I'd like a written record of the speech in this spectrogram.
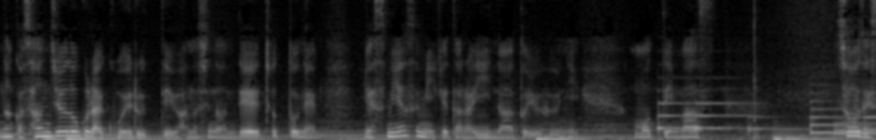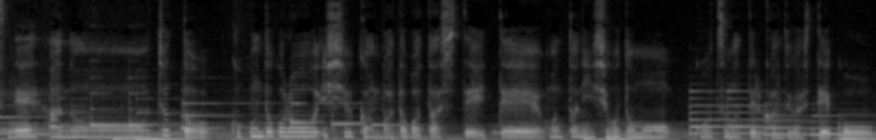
なんか30度ぐらい超えるっていう話なんでちょっとね休み休み行けたらいいなというふうに思っています。そうですねあのー、ちょっとここのところ1週間バタバタしていて本当に仕事もこう詰まってる感じがしてこ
